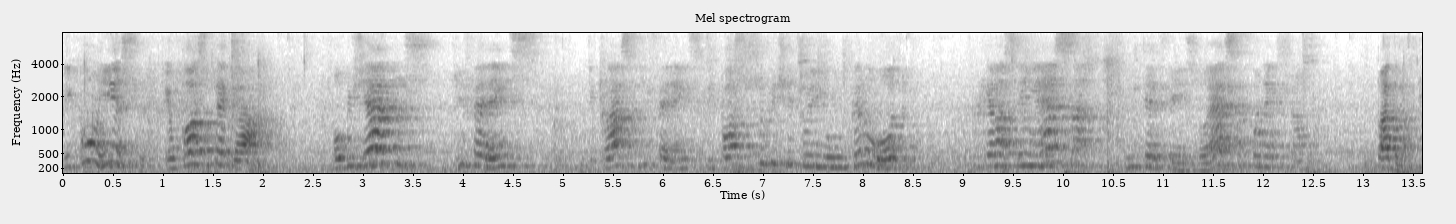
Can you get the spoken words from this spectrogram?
E com isso, eu posso pegar objetos diferentes, de classes diferentes, e posso substituir um pelo outro, porque elas têm essa interface, ou essa conexão padrão.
